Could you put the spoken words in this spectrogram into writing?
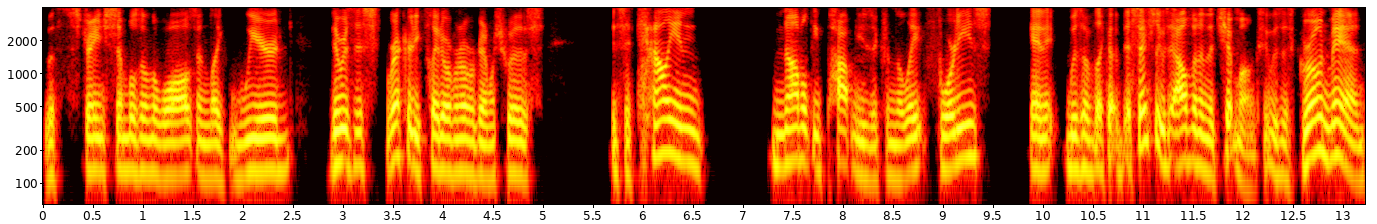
with strange symbols on the walls and like weird there was this record he played over and over again, which was this Italian novelty pop music from the late 40s. And it was of like a, essentially it was Alvin and the Chipmunks. It was this grown man,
